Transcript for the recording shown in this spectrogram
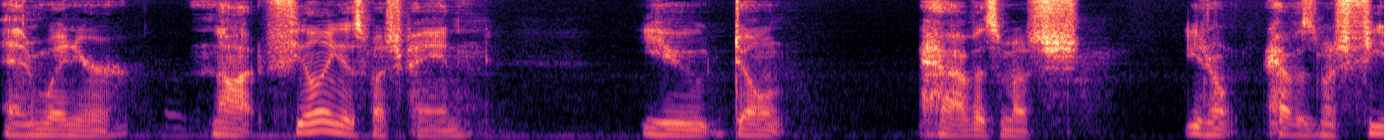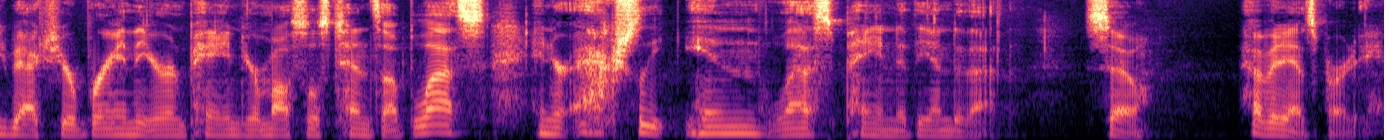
And when you're not feeling as much pain, you don't have as much you don't have as much feedback to your brain that you're in pain, your muscles tense up less, and you're actually in less pain at the end of that. So, have a dance party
